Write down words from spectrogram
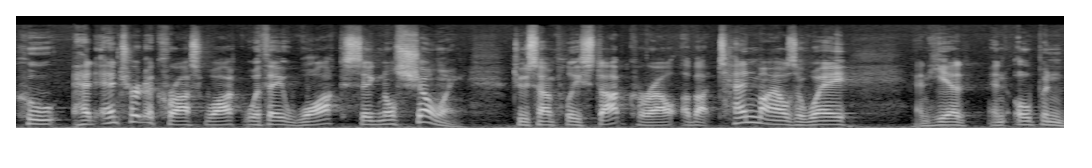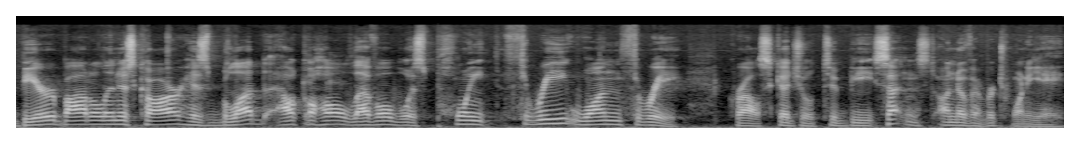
who had entered a crosswalk with a walk signal showing. Tucson police stopped Corral about 10 miles away and he had an open beer bottle in his car. His blood alcohol level was 0.313. Corral scheduled to be sentenced on November 28th.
